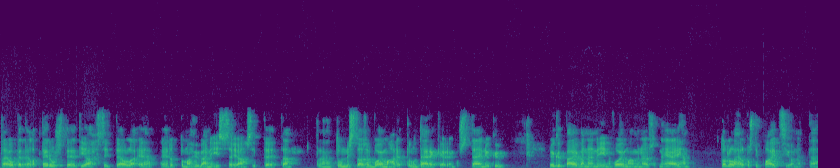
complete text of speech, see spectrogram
tai opetella perusteet ja sitten olla eh-, ehdottoman hyvä niissä ja sitten, että tunnistaa sen voimaharjoittelun tärkeyden, kun sitä ei nyky, nykypäivänä niin voimaaminnäys, ne jää ihan todella helposti paitsioon, että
